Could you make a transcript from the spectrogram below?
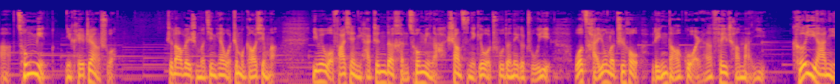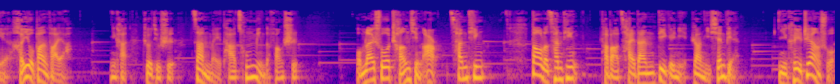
啊聪明，你可以这样说。知道为什么今天我这么高兴吗？因为我发现你还真的很聪明啊！上次你给我出的那个主意，我采用了之后，领导果然非常满意。可以啊，你很有办法呀！你看，这就是赞美他聪明的方式。我们来说场景二：餐厅。到了餐厅，他把菜单递给你，让你先点。你可以这样说：“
